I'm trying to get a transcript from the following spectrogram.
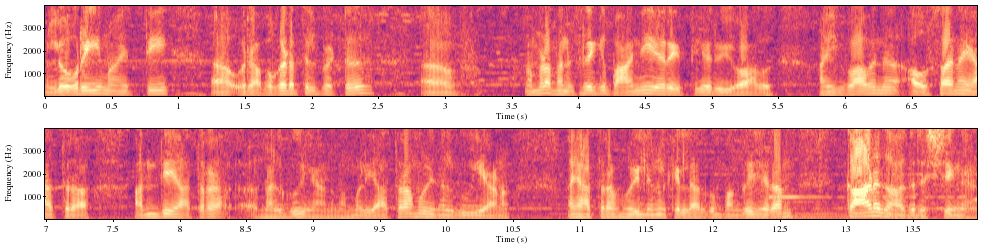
ലോറിയുമാറ്റി ഒരു അപകടത്തിൽപ്പെട്ട് നമ്മുടെ മനസ്സിലേക്ക് പാഞ്ഞു കയറി എത്തിയ ഒരു യുവാവ്. ആ യുവാവിന് അവസാന യാത്ര അന്ത്യയാത്ര നൽകുകയാണ്. നമ്മൾ യാത്രാമൊഴി നൽകുകയാണ്. ആ യാത്രാമൊഴിയിൽ നിങ്ങൾക്ക് എല്ലാവർക്കും പങ്കുചേരാം. കാണുക ആ ദൃശ്യങ്ങൾ.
